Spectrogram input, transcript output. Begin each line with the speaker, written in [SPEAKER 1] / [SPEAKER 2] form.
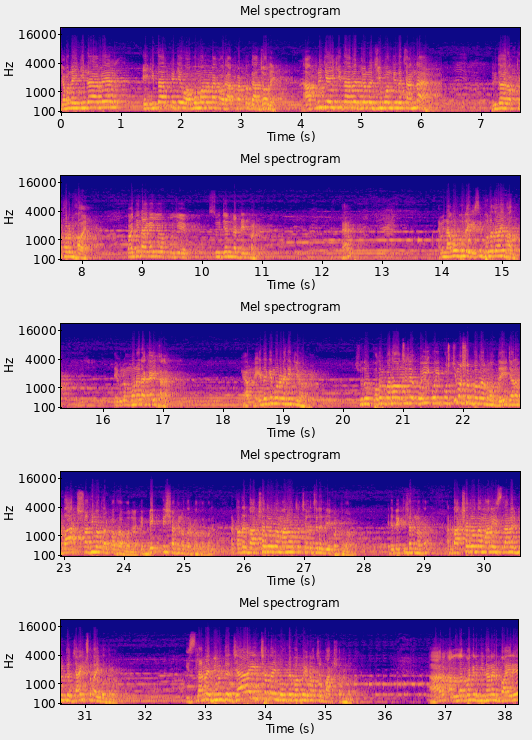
[SPEAKER 1] যখন এই কিতাবের, এই কিতাবকে কেউ অবমাননা করে, আপনার তো গা জ্বলে। আপনি কি এই কিতাবের জন্য জীবন দিতে চান না? হৃদয় রক্তক্ষরণ হয়। কয়েকদিন আগে যে সুইডেন না ডেনমার্ক? হ্যাঁ? আমি নামও ভুলে গেছি, ভুলে যাওয়াই ভালো। এগুলো মনে রাখাই খারাপ। কারণ এদেরকে মনে রেখে কি হবে? শুধু প্রথম কথা হচ্ছে যে ওই ওই পশ্চিমা সভ্যতার মধ্যেই যারা বাক স্বাধীনতার কথা বলে ব্যক্তি স্বাধীনতার কথা বলে, আর তাদের বাক স্বাধীনতা মানে হচ্ছে ছেলে ছেলে বিয়ে করতে পারবে এটা ব্যক্তি স্বাধীনতা। আর বাক স্বাধীনতা মানে ইসলামের বিরুদ্ধে যা ইচ্ছা তাই বলতে পারবে। ইসলামের বিরুদ্ধে যা ইচ্ছা তাই বলতে পারবে, এটা হচ্ছে বাক স্বাধীনতা। আর আল্লাহ পাকের বিধানের বাইরে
